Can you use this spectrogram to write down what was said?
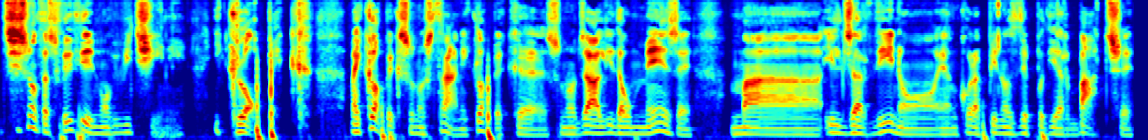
ci sono trasferiti dei nuovi vicini, i Klopek, ma i Klopek sono strani, i Klopek eh, sono già lì da un mese, ma il giardino è ancora pieno zeppo di erbacce,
